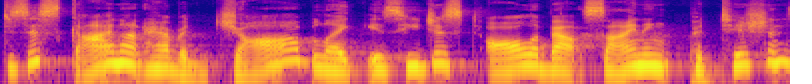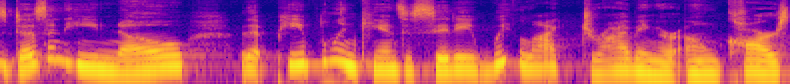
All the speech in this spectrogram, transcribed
does this guy not have a job? Like, is he just all about signing petitions? Doesn't he know that people in Kansas City, we like driving our own cars.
